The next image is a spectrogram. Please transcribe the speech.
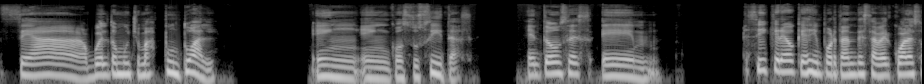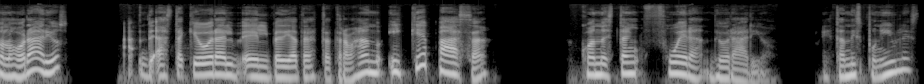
se ha vuelto mucho más puntual en, en con sus citas. Entonces, em, sí creo que es importante saber cuáles son los horarios hasta qué hora el, pediatra está trabajando y qué pasa cuando están fuera de horario. ¿Están disponibles?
